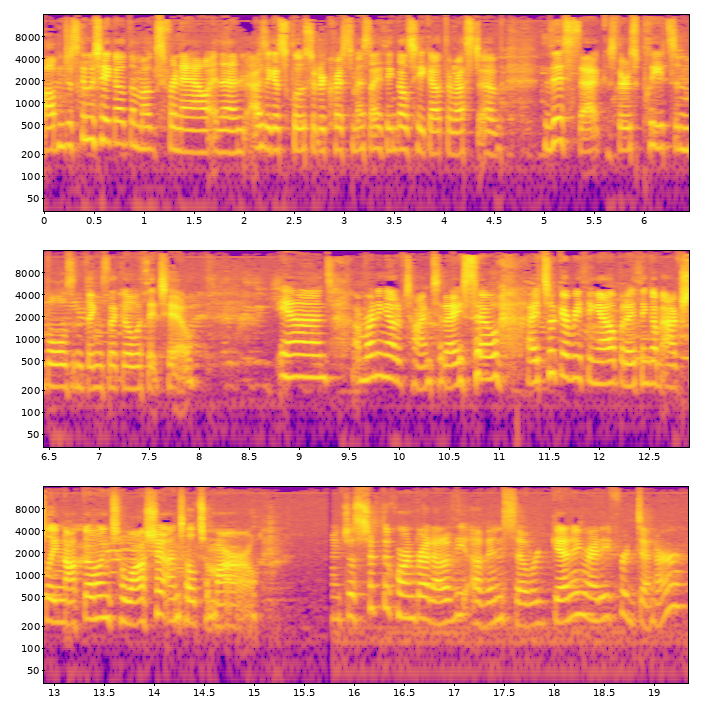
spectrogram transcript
I'm just gonna take out the mugs for now and then as it gets closer to Christmas, I think I'll take out the rest of this set because there's plates and bowls and things that go with it too. And I'm running out of time today, so I took everything out, but I think I'm actually not going to wash it until tomorrow. I just took the cornbread out of the oven, so we're getting ready for dinner.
